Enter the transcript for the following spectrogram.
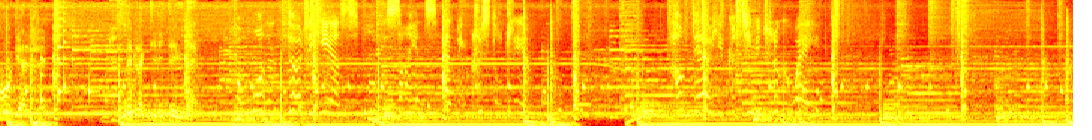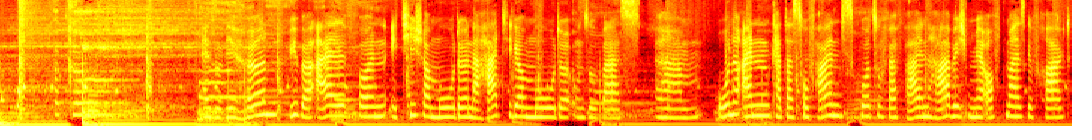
engagé du fait de l'activité humaine. For more than 30 years, the science has been crystal Also wir hören überall von ethischer Mode, nachhaltiger Mode und sowas. Ähm, ohne einen katastrophalen Diskurs zu verfallen, habe ich mir oftmals gefragt,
